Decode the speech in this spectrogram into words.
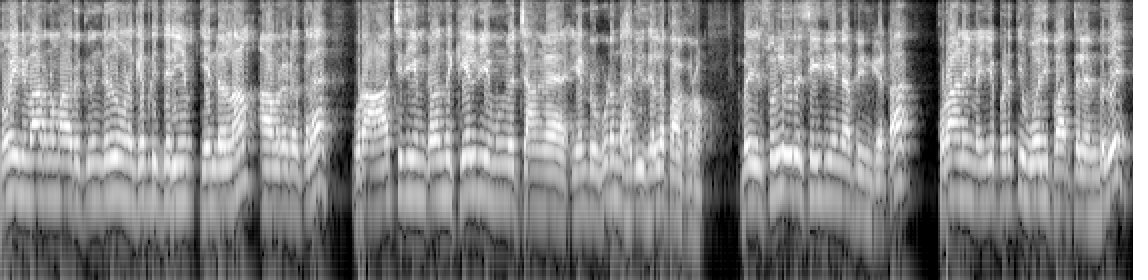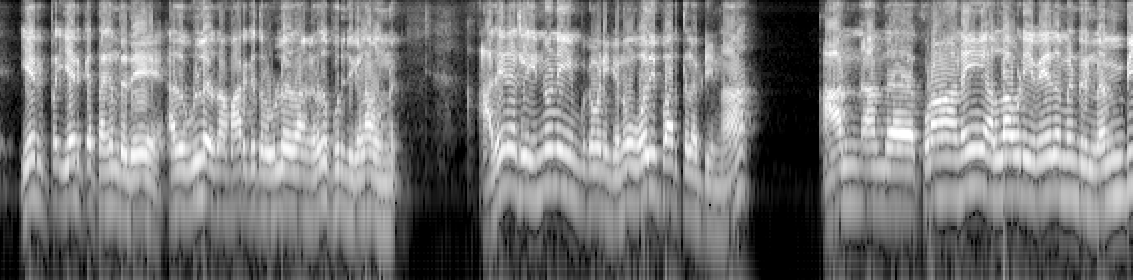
நோய் நிவாரணமாக இருக்குங்கிறது உனக்கு எப்படி தெரியும் என்றெல்லாம் அவரிடத்துல ஒரு ஆச்சரியம் கலந்த கேள்வியை முன் வச்சாங்க என்று கூட அந்த ஹதீஸ்ல பார்க்குறோம். இப்போ இது சொல்லுகிற செய்தி என்ன அப்படின்னு கேட்டால் குரானை மையப்படுத்தி ஓதி பார்த்தல் என்பது ஏற்ப ஏற்க தகுந்தது. அது உள்ளதுதான் மார்க்கத்தில் உள்ளதுதாங்கிறத புரிஞ்சுக்கலாம் ஒன்று அதே நேரத்தில் இன்னொன்று கவனிக்கணும் ஓதி பார்த்தல் அப்படின்னா அந் அந்த குரானை அல்லாவுடைய வேதம் என்று நம்பி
